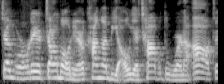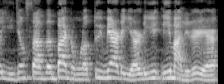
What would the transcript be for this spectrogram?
正宫这个张宝林，看看表也差不多了啊。这已经三分半钟了，对面的人李李满林的人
